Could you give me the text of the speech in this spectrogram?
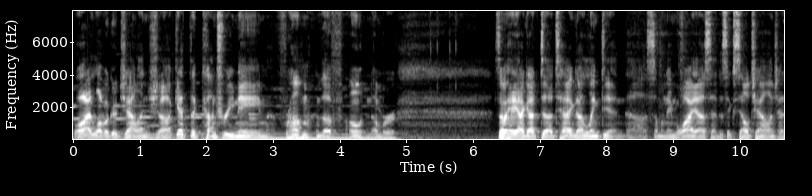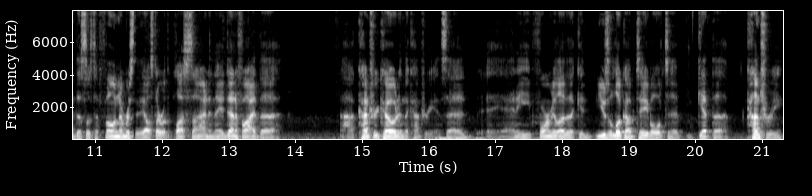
Well, I love a good challenge. Uh, get the country name from the phone number. So, hey, I got uh, tagged on LinkedIn. Uh, someone named YS had this Excel challenge, had this list of phone numbers. They all start with a plus sign, and they identified the uh, country code in the country and said any formula that could use a lookup table to get the country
